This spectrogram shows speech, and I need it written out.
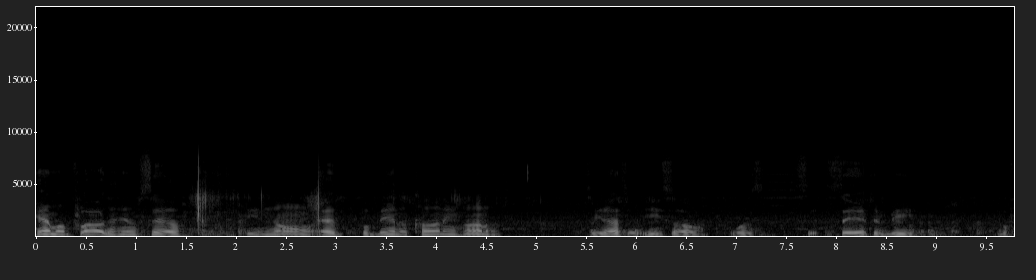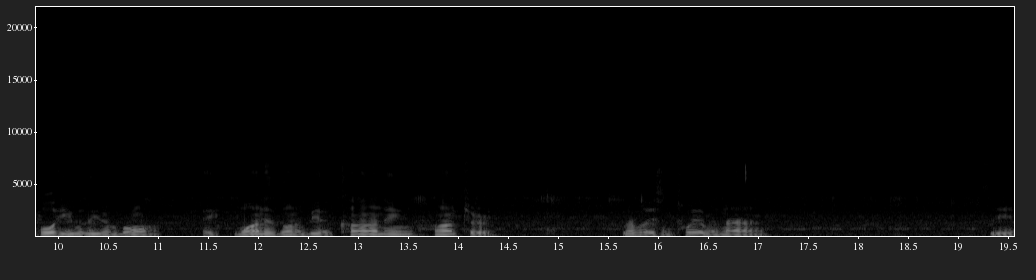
camouflaging himself. He's known as for being a cunning hunter. See, that's what Esau was said to be before he was even born. One is going to be a cunning hunter. Revelation 12 and 9. See,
